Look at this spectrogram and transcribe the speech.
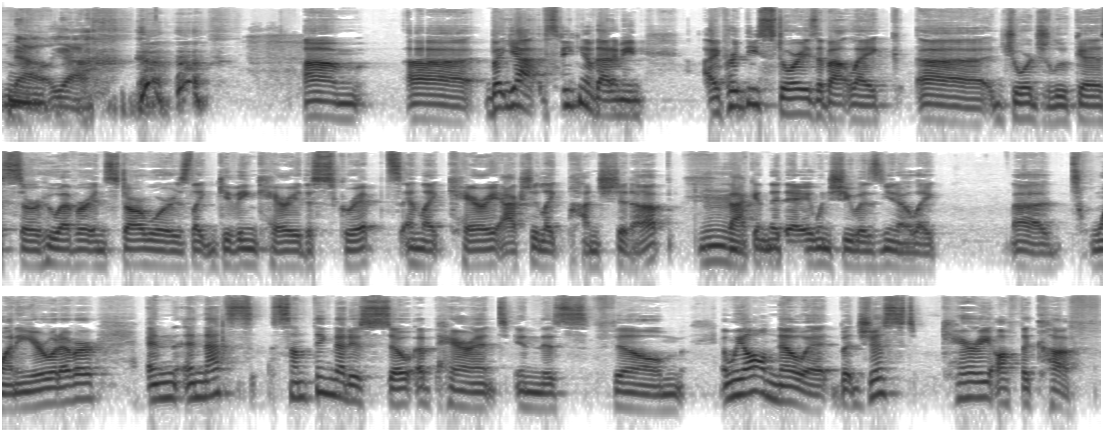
No, yeah. Um. Uh. But yeah. Speaking of that, I mean, I've heard these stories about like uh, George Lucas or whoever in Star Wars, like giving Carrie the scripts, and like Carrie actually like punched it up Mm. back in the day when she was, you know, like uh, 20 or whatever. And and that's something that is so apparent in this film. And we all know it, but just Carrie off the cuff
